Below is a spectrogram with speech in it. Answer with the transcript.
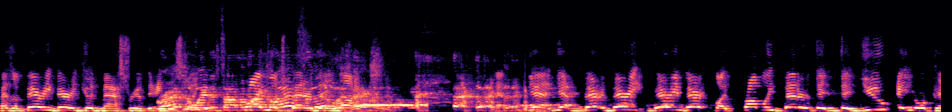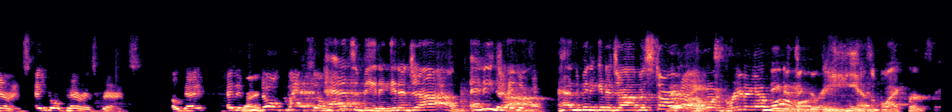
has a very, very good mastery of the English Graduated language. top of my Probably much class better than a English, lot of yeah, yeah, very, very, very, very, like probably better than than you and your parents and your parents' parents. Okay, and if you don't think so, Had to be to get a job, any Yeah, and if job. Had to be to get a job at Yeah, Starbucks. going greeting at Need a degree as a black person.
